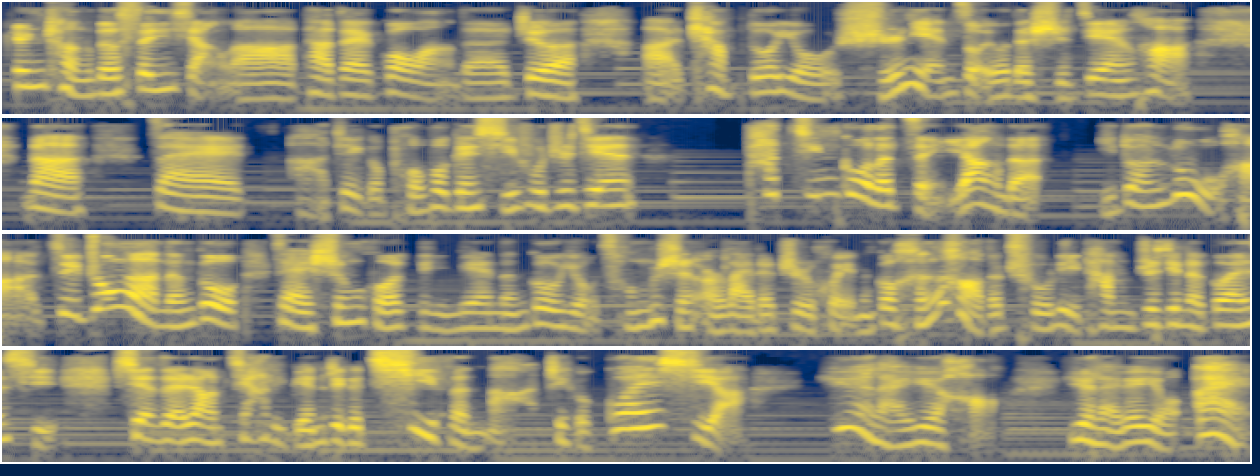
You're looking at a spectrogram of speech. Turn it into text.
真诚的分享了啊，她在过往的这啊，差不多有十年左右的时间哈，那在啊这个婆婆跟媳妇之间，她经过了怎样的？一段路哈，最终啊，能够在生活里面能够有从神而来的智慧，能够很好的处理他们之间的关系。现在让家里边的这个气氛呐，这个关系啊，越来越好，越来越有爱，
